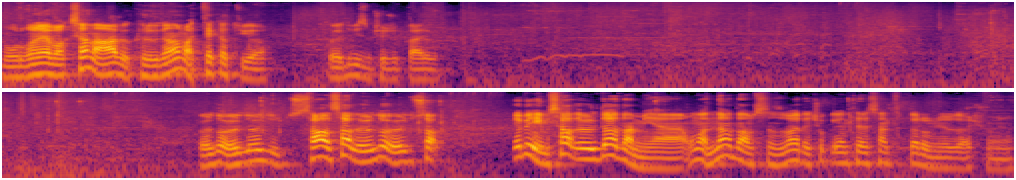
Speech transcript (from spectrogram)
Morgana'ya baksana abi. Kırılgan ama tek atıyor. Öldü bizim çocuk galiba. Öldü öldü öldü. Sal sal öldü öldü sal. Bebeğim sal öldü adam ya. Ulan ne adamsınız var ya çok enteresan tipler oynuyorlar şu oyunu.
